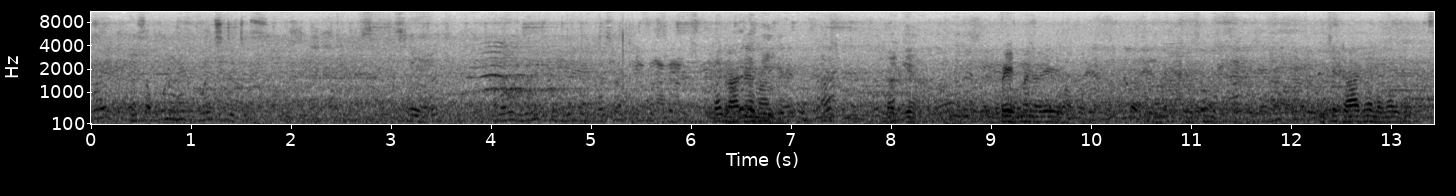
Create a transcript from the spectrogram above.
fight, his opponent had 12 stitches. So, रात में पेट में लगेगा नीचे गार्ड में लगा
